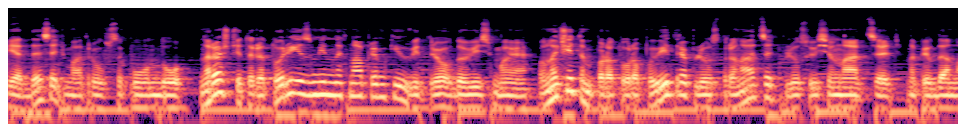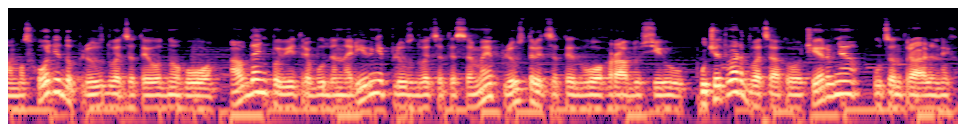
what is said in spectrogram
5-10 метрів в секунду. Нарешті території змінних напрямків від 3 до 8. Вночі температура повітря плюс 13 плюс 18, на південному сході до плюс 21, а вдень повітря буде на рівні плюс 27 плюс 32 градусів. У четвер 20 червня у центральних,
